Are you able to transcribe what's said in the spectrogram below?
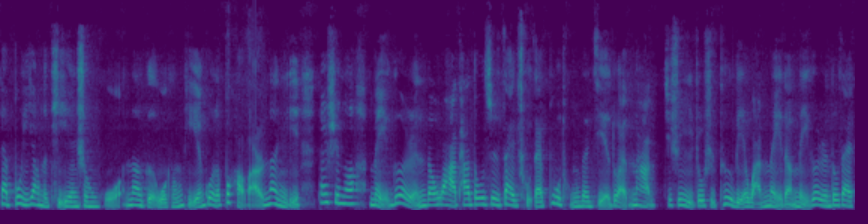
在不一样的体验生活。那个我可能体验过了不好玩，那你但是呢，每个人的话，他都是在处在不同的阶段。那其实宇宙是特别完美的，每个人都在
